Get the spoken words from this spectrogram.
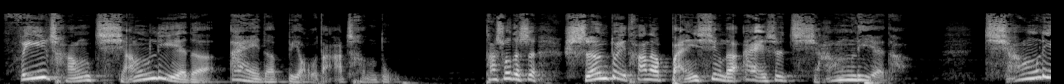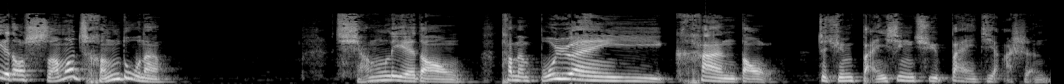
非常强烈的爱的表达程度。他说的是神对他的百姓的爱是强烈的，强烈到什么程度呢？强烈到他们不愿意看到这群百姓去拜假神。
